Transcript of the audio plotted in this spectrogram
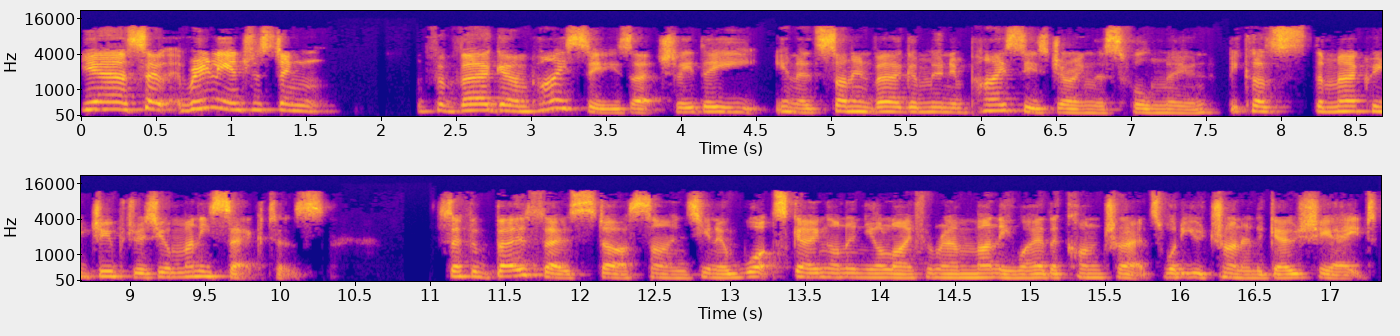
Yeah, so really interesting for Virgo and Pisces, actually, the you know Sun in Virgo, Moon in Pisces during this full moon, because the Mercury Jupiter is your money sectors. So for both those star signs, you know what's going on in your life around money. Where are the contracts? What are you trying to negotiate?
